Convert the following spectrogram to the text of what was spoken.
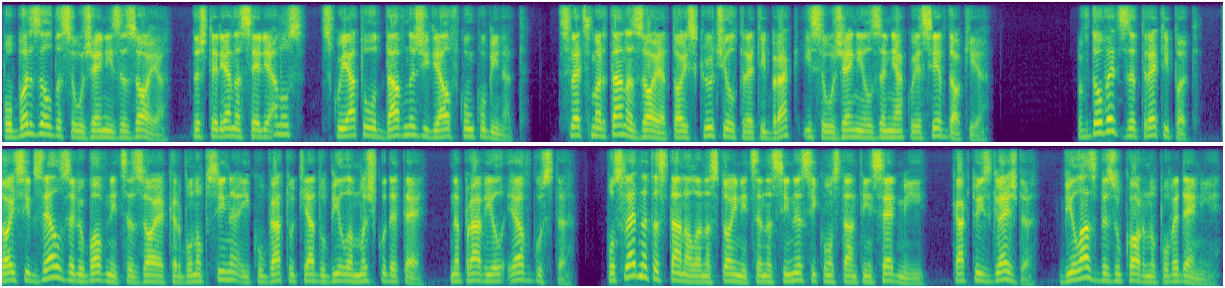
побързал да се ожени за Зоя, дъщеря на Серианус, с която отдавна живял в конкубинат. След смъртта на Зоя той сключил трети брак и се оженил за някоя си Евдокия. Вдовец за трети път, той си взел за любовница Зоя Карбонопсина и когато тя добила мъжко дете, направил е Августа. Последната станала настойница на сина си Константин VII, както изглежда, била с безукорно поведение.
